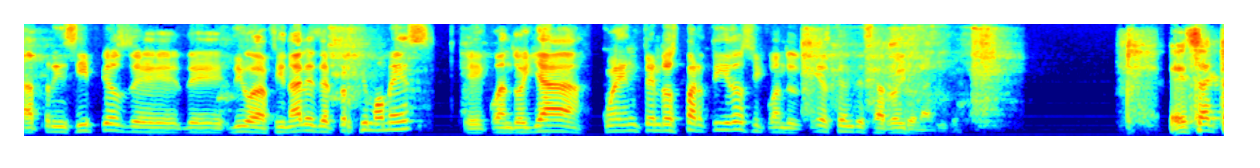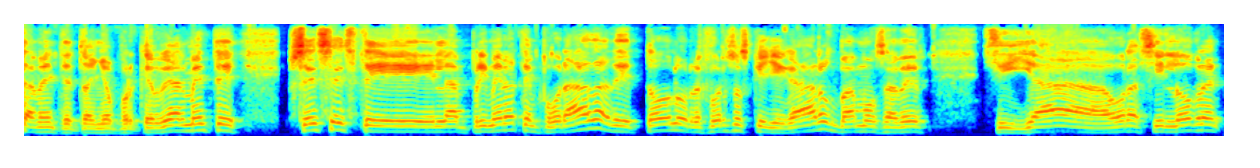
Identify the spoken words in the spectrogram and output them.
a principios de, de, digo, a finales del próximo mes, eh, cuando ya cuenten los partidos y cuando ya esté en desarrollo la liga. Exactamente, Toño, porque realmente pues es este la primera temporada de todos los refuerzos que llegaron. Vamos a ver si ya ahora sí logran.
